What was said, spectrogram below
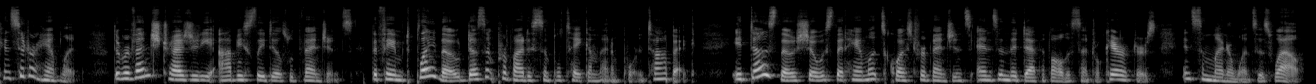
Consider Hamlet. The revenge tragedy obviously deals with vengeance. The famed play, though, doesn't provide a simple take on that important topic. It does, though, show us that Hamlet's quest for vengeance ends in the death of all the central characters, and some minor ones as well.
